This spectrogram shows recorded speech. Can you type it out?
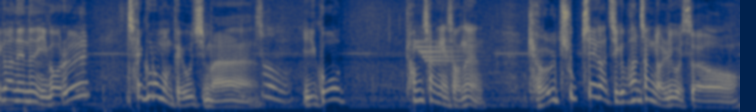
시간에는 이거를 책으로만 배우지만 그쵸. 이곳 평창에서는 겨울 축제가 지금 한창 열리고 있어요.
